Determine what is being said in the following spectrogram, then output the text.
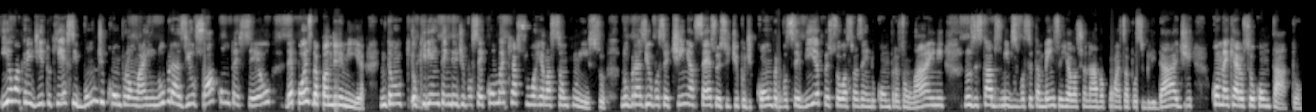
E eu acredito que esse boom de compra online no Brasil só aconteceu depois da pandemia. Então, eu, eu queria entender de você como é que é a sua relação com isso. No Brasil, você tinha acesso a esse tipo de compra? Você via pessoas fazendo compras online? Nos Estados Unidos, você também se relacionava com essa possibilidade? Como é que era o seu contato?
